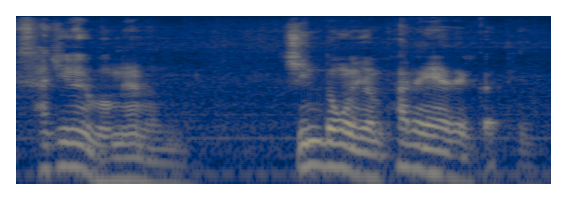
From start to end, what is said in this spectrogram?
사진을 보면은 진동을 좀 발휘해야 될 것 같아요.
